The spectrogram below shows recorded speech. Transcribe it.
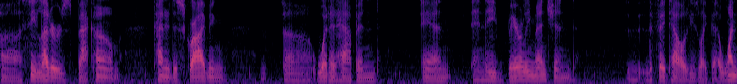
uh, see letters back home kind of describing uh, what had happened, and, and they barely mentioned the, the fatalities like that. One,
